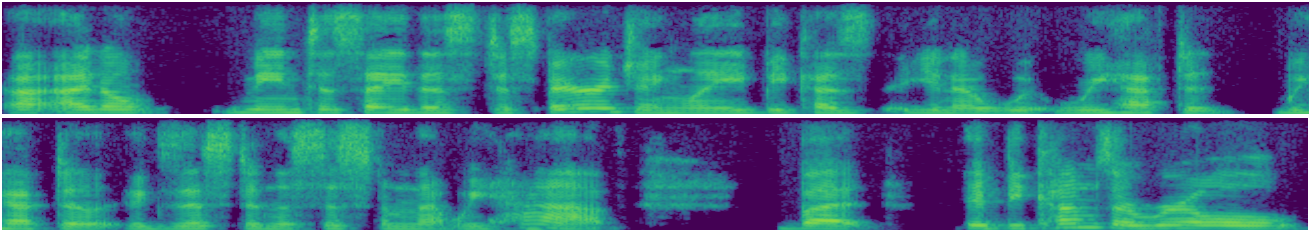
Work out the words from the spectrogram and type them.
I don't mean to say this disparagingly because you know we, we have to we have to exist in the system that we have, but it becomes a real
